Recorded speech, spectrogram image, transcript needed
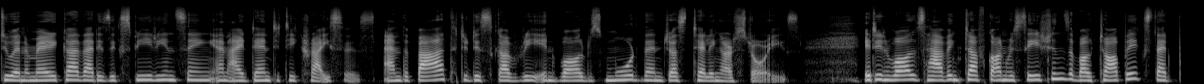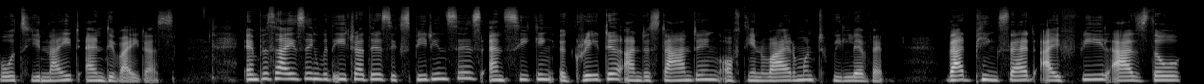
to an America that is experiencing an identity crisis, and the path to discovery involves more than just telling our stories. It involves having tough conversations about topics that both unite and divide us. Empathizing with each other's experiences and seeking a greater understanding of the environment we live in. That being said, I feel as though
